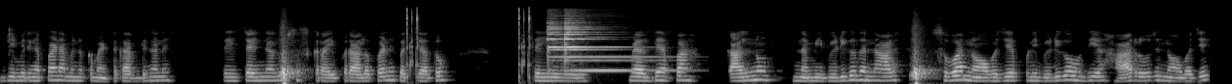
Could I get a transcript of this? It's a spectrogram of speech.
ਵੀ ਮੇਰੀਆਂ ਭੈਣਾਂ ਮੈਨੂੰ ਕਮੈਂਟ ਕਰਦੀਆਂ ਨੇ ਤੇ ਚੈਨਲ ਨੂੰ ਸਬਸਕ੍ਰਾਈਬ ਕਰਾ ਲਓ ਭੈਣੇ ਬੱਚਿਆਂ ਤੋਂ। ਤੇ ਮਿਲਦੇ ਆਪਾਂ ਕੱਲ ਨੂੰ ਨਵੀਂ ਵੀਡੀਓ ਦੇ ਨਾਲ। ਸਵੇਰ 9 ਵਜੇ ਆਪਣੀ ਵੀਡੀਓ ਆਉਂਦੀ ਹੈ ਹਰ ਰੋਜ਼ 9 ਵਜੇ।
